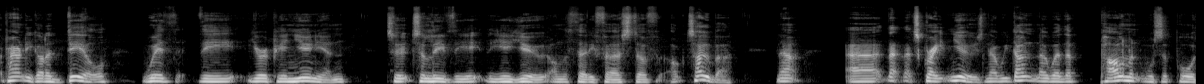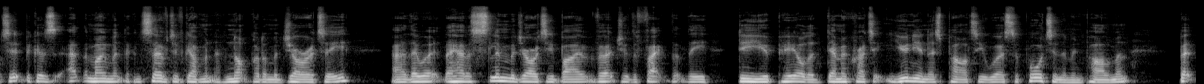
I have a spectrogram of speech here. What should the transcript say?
apparently got a deal with the European Union to to leave the the EU on the 31st of October. Now uh, that that's great news. Now we don't know whether Parliament will support it because at the moment the Conservative government have not got a majority. Uh, they were they had a slim majority by virtue of the fact that the DUP or the Democratic Unionist Party were supporting them in Parliament. But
